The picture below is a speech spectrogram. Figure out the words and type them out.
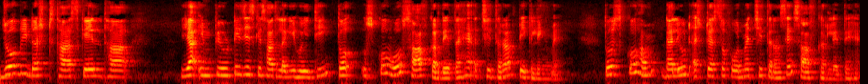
जो भी डस्ट था स्केल था या इम्प्योरिटीज इसके साथ लगी हुई थी तो उसको वो साफ़ कर देता है अच्छी तरह पिकलिंग में। तो इसको हम डाइल्यूट एस्टोएसओ में अच्छी तरह से साफ़ कर लेते हैं।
